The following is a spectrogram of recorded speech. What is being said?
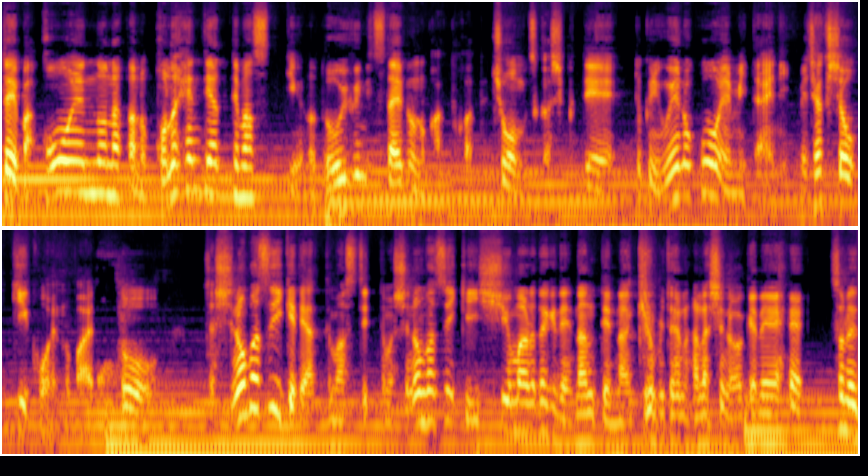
例えば、公園の中のこの辺でやってますっていうのをどういうふうに伝えるのかとかって超難しくて、特に上野公園みたいにめちゃくちゃ大きい公園の場合だと、じゃあ、忍ばず池でやってますって言っても、忍ばず池一周回るだけで何点何キロみたいな話なわけで、それ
